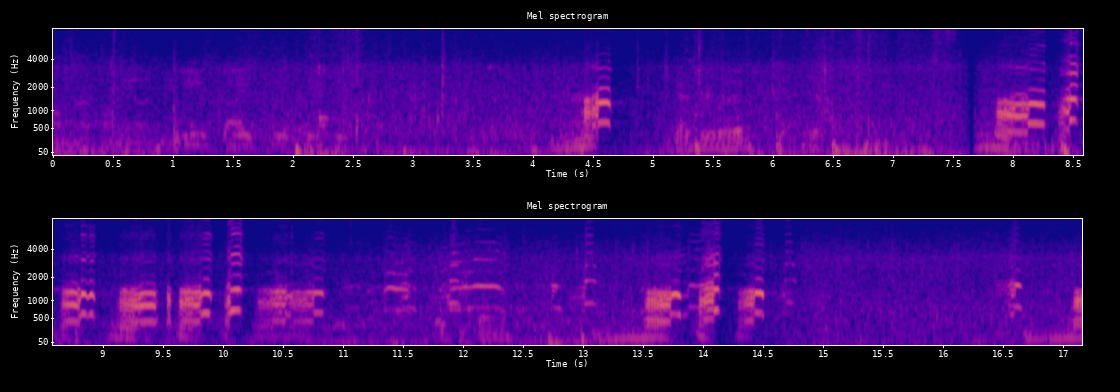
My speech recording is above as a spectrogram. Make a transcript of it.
on the on the other. You guys reload? Kill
